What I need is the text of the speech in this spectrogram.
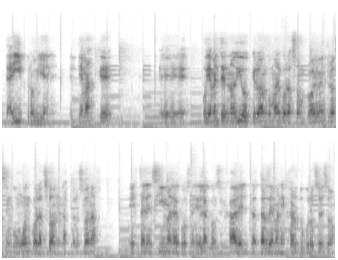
de ahí proviene. El tema es que, eh, obviamente no digo que lo hagan con mal corazón, probablemente lo hacen con buen corazón las personas. El estar encima, el aconsejar, el tratar de manejar tu proceso,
